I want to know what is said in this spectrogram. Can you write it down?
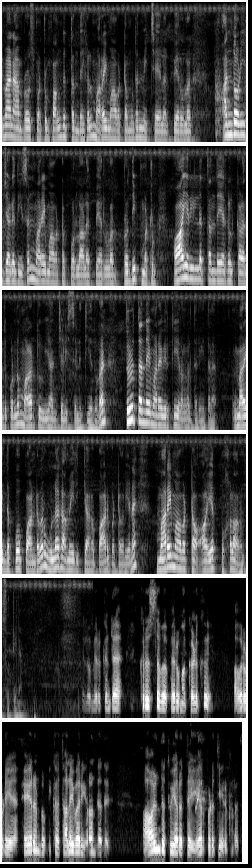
இவான் ஆம்ப்ரோஸ் மற்றும் பங்கு தந்தைகள் மறை மாவட்ட முதன்மைச் செயலர் பேருளர் அந்தோணி ஜெகதீசன் மறை மாவட்ட பொருளாளர் பேருளர் பிரதீப் மற்றும் ஆயர் இல்ல தந்தையர்கள் கலந்து கொண்டு மலர் தூவி அஞ்சலி செலுத்தியதுடன் திருத்தந்தை மறைவிற்கு இரங்கல் தெரிவித்தனர். மறைந்த போப் ஆண்டவர் உலக அமைதிக்காக பாடுபட்டவர் என மறை மாவட்ட ஆயர் புகழாரம் சூட்டினார். இருக்கின்ற கிறிஸ்தவ பெருமக்களுக்கு அவருடைய பேரன்பு மிக்க தலைவர் இறந்தது ஆழ்ந்த துயரத்தை ஏற்படுத்தி இருக்கிறது.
